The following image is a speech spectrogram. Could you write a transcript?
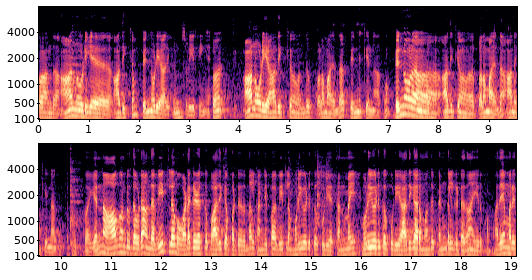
இப்போ அந்த ஆணுடைய ஆதிக்கம் பெண்ணுடைய ஆதிக்கம்னு சொல்லியிருக்கீங்க. இப்போ ஆணுடைய ஆதிக்கம் வந்து பலமாக இருந்தால் பெண்ணுக்கு என்ன ஆகும்? பெண்ணோட ஆதிக்கம் பலமாக இருந்தால் ஆணுக்கு என்ன ஆகும்? இப்போ என்ன ஆகுன்றதை விட அந்த வீட்டில் வடகிழக்கு பாதிக்கப்பட்டு இருந்தால் கண்டிப்பாக வீட்டில் முடிவெடுக்கக்கூடிய தன்மை முடிவெடுக்கக்கூடிய அதிகாரம் வந்து பெண்கள்கிட்ட தான் இருக்கும். அதே மாதிரி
